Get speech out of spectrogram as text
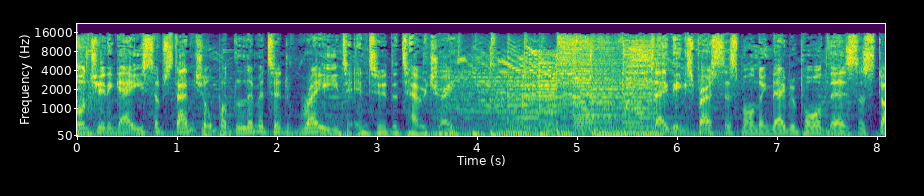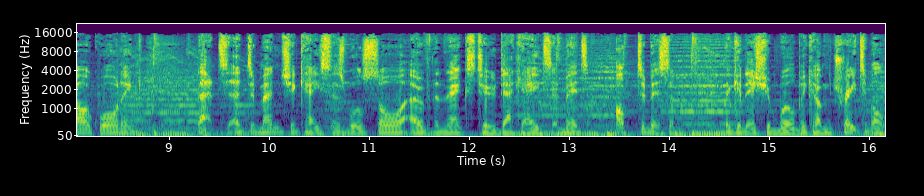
launching a substantial but limited raid into the territory. Daily Express this morning, they report there's a stark warning that uh, dementia cases will soar over the next two decades amid optimism the condition will become treatable.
